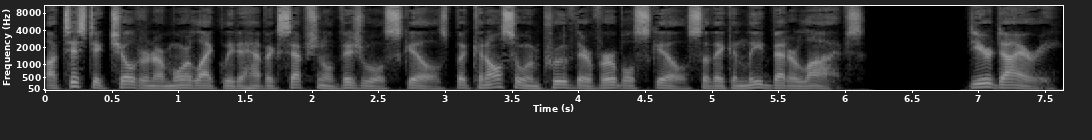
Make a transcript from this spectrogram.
Autistic children are more likely to have exceptional visual skills but can also improve their verbal skills so they can lead better lives. Dear Diary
